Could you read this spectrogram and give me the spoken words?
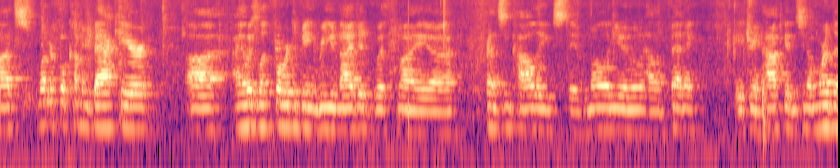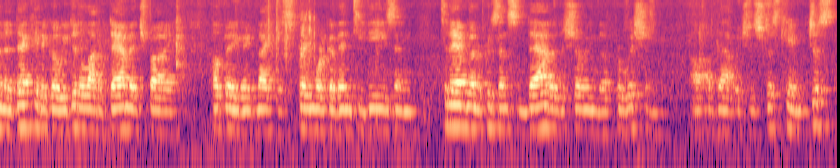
Uh, It's wonderful coming back here. Uh, I always look forward to being reunited with my uh, friends and colleagues, David Molyneux, Alan Fenwick, Adrian Hopkins. You know, more than a decade ago, we did a lot of damage by helping ignite this framework of NTDs, and today I'm going to present some data to showing the fruition uh, of that, which is just came, just,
